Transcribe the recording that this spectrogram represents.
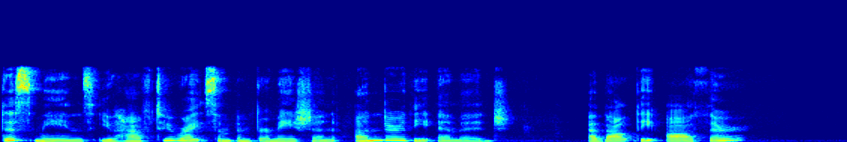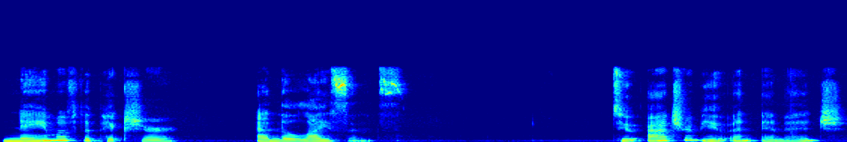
This means you have to write some information under the image about the author, name of the picture, and the license. To attribute an image,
